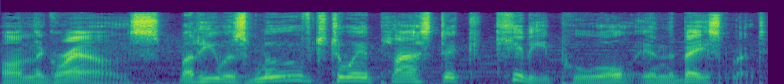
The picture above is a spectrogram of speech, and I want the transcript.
on the grounds, but he was moved to a plastic kiddie pool in the basement.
